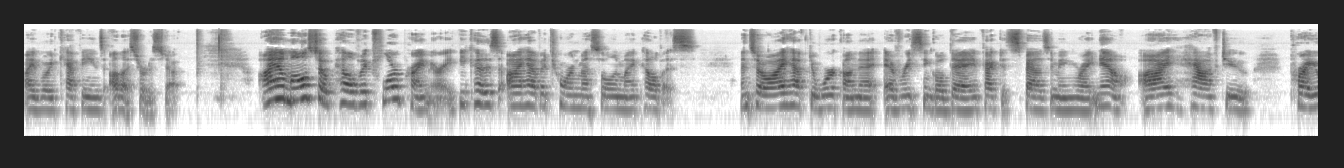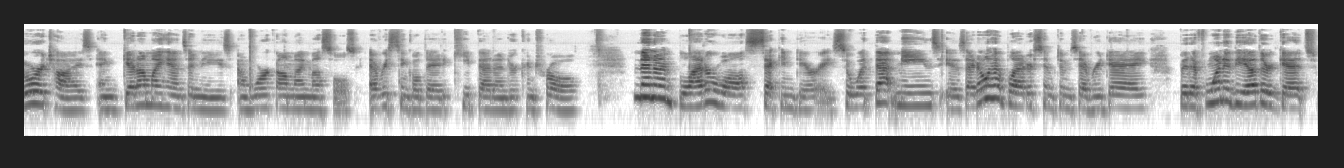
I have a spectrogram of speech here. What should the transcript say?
I avoid caffeines, all that sort of stuff. I am also pelvic floor primary because I have a torn muscle in my pelvis. And so I have to work on that every single day. In fact, it's spasming right now. I have to prioritize and get on my hands and knees and work on my muscles every single day to keep that under control. And then I'm bladder wall secondary. So what that means is I don't have bladder symptoms every day, but if one or the other gets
